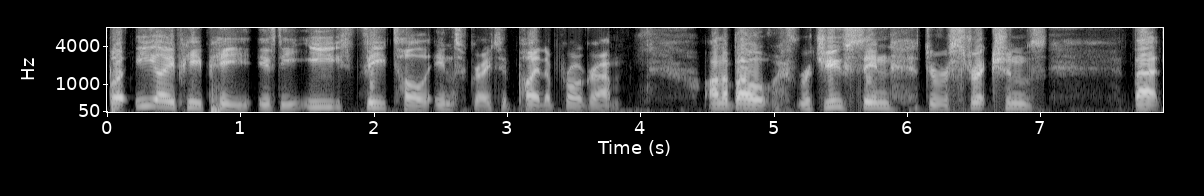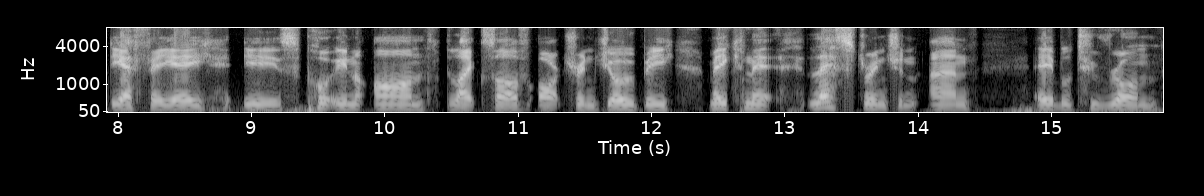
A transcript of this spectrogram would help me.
But EIPP is the eVTOL Integrated Pilot Program on about reducing the restrictions that the FAA is putting on the likes of Archer and Joby, making it less stringent and able to run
